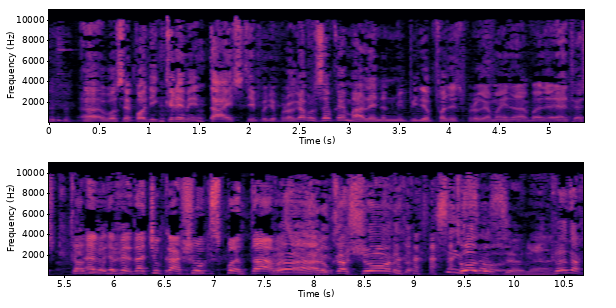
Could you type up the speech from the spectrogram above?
uh, você pode incrementar esse tipo de programa. Não sei porque a Marlene não me pediu para fazer esse programa ainda na Bandeirante. Acho que cabe, é, é, verdade, tinha um cachorro que espantava. Claro, o cachorro. todo, toda,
